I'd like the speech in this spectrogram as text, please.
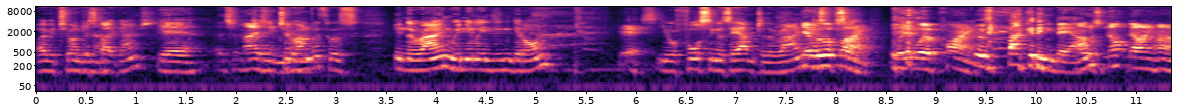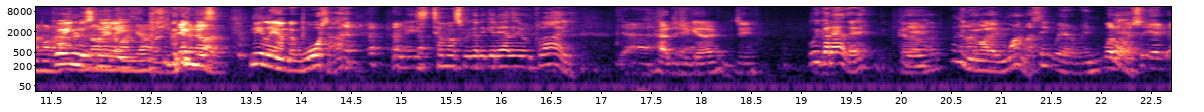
Over 200 You know. state games. Yeah, it's amazing. 200th was in the rain. We nearly didn't get on. Yes. You were forcing us out into the rain. Yeah, we were playing. We were playing. It was bucketing I down. was not going home on Green was nearly, games. You Green was nearly underwater, and he's telling us we've got to get out there and play. Yeah, How did yeah. you go? Did you We got out there. Go Yeah. down? I think we might even won. I think we had a win. Well, it Yeah. was, and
